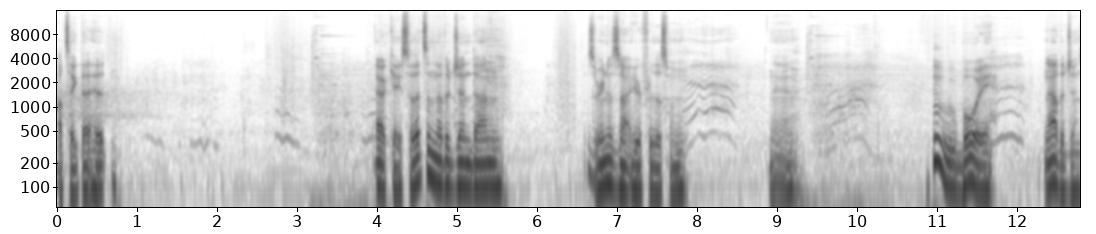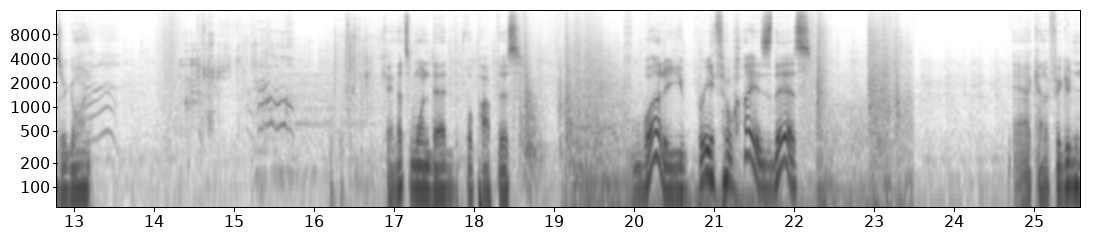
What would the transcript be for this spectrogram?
I'll take that hit. Okay, so that's another gen done. Zarina's not here for this one. Yeah. Ooh, boy. Now the gens are going. Okay, that's one dead. We'll pop this. What are you breathing? What is this? Yeah, I kind of figured.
